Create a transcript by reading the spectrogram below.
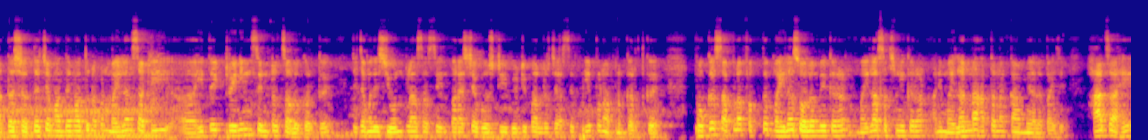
आता श्रद्धाच्या माध्यमातून आपण महिलांसाठी इथं एक ट्रेनिंग सेंटर चालू करतोय. ज्याच्यामध्ये शिवण क्लास असेल बऱ्याचशा गोष्टी ब्युटी पार्लरच्या असतील हे पण आपण करतोय. फोकस आपला फक्त महिला स्वावलंबीकरण महिला सक्षमीकरण आणि महिलांना हातांना काम मिळालं पाहिजे. हाच आहे.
